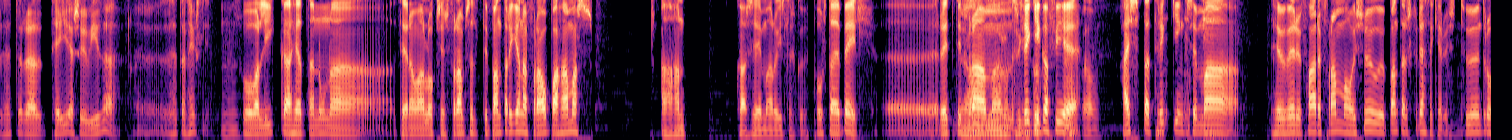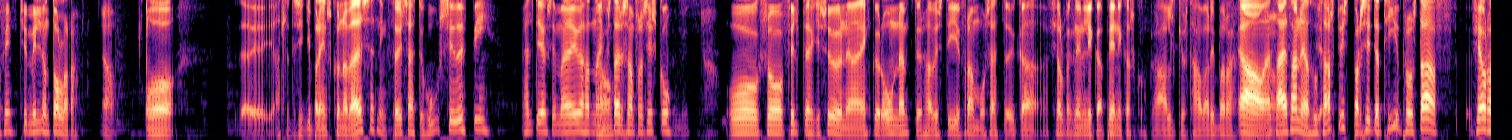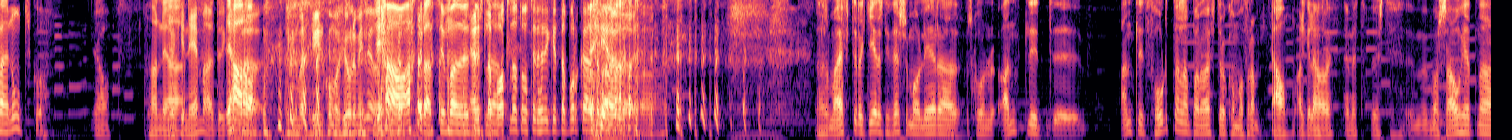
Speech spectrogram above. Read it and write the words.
þetta er að tegja sig víða uh, þetta hengsli. Svo var líka hérna núna þegar hann var loksins framselt til bandaríkjana frá Bahamas að hann, hvað segir maður á íslensku? Postaði beil, uh, reytti Já, fram tryggingafíi Já. hæsta trygging sem að hefur verið farið fram á í sögu bandarísku réttakerfis 250 miljón dollara. Já, og allir sé ekki bara eins konar veðsetning þau settu húsið upp í held ég sem eiga Já. ekki stærri San Francisco og svo fylgdi ekki sögunni að einhver ónefndur hafi stíið fram og sett auka fjármagnin líka peninga sko algjört hafari bara Já, en það er þannig að þú þarft vist bara að sitja 10% af fjárhæðin út sko Já, Þannig ekki að nema, þetta Já. ekki nema 3,4 miljóður. Já, akkurat sem að Erla að Bolladóttir hefði getað borgað þetta bara. það sem að eftir að gerast í þessu máli er að sko andlit uh, andlit fórnalampana á eftir að koma fram. Já, algjörlega. Þú veist, maður sá hérna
